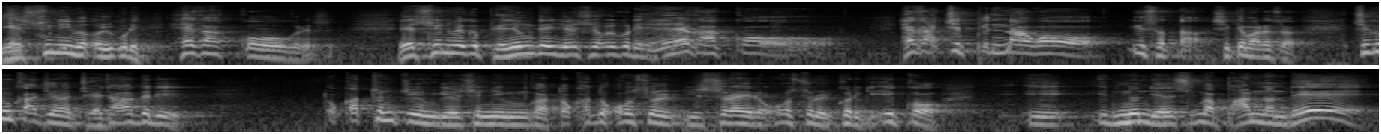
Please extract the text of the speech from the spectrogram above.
예수님의 얼굴이 해갖고 그랬어요. 예수님의 그 변형된 예수의 얼굴이 해갖고 해같이 빛나고 있었다. 쉽게 말해서 지금까지는 제자들이 똑같은 지금 예수님과 똑같은 옷을 이스라엘의 옷을 그렇게 입고 이, 있는 예수님만 봤는데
